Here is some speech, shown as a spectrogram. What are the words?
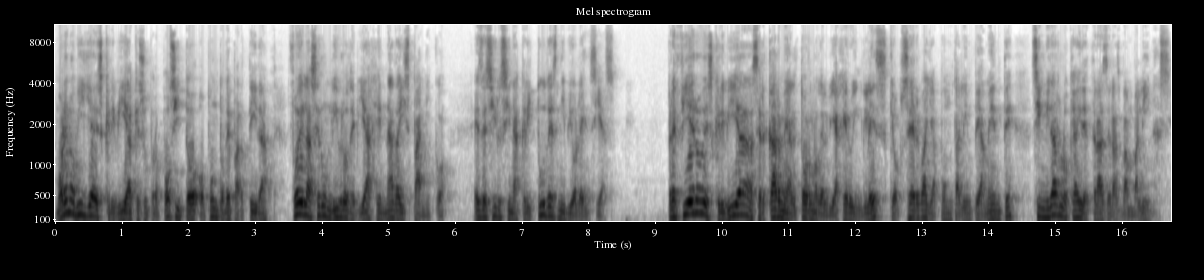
Moreno Villa escribía que su propósito o punto de partida fue el hacer un libro de viaje nada hispánico, es decir, sin acritudes ni violencias. Prefiero, escribía, acercarme al torno del viajero inglés que observa y apunta limpiamente, sin mirar lo que hay detrás de las bambalinas.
